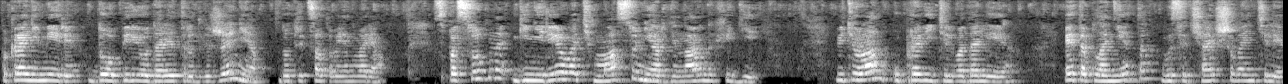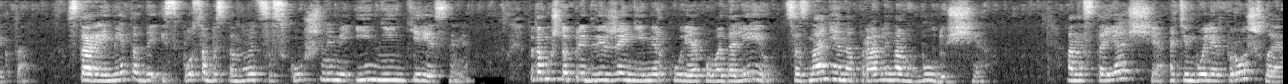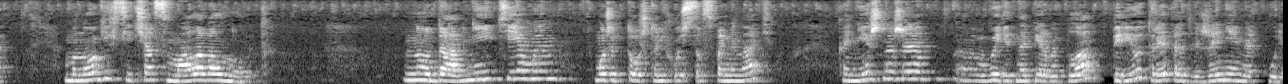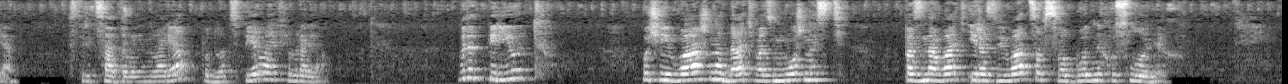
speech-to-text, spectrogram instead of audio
по крайней мере до периода ретро-движения, до 30 января, способна генерировать массу неординарных идей. Ведь Уран, управитель Водолея, это планета высочайшего интеллекта. Старые методы и способы становятся скучными и неинтересными, потому что при движении Меркурия по Водолею сознание направлено в будущее, а настоящее, а тем более прошлое, многих сейчас мало волнует. Но давние темы, может то, что не хочется вспоминать, конечно же, э, выйдет на первый план в период ретро-движения Меркурия с 30 января по 21 февраля. В этот период очень важно дать возможность познавать и развиваться в свободных условиях.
